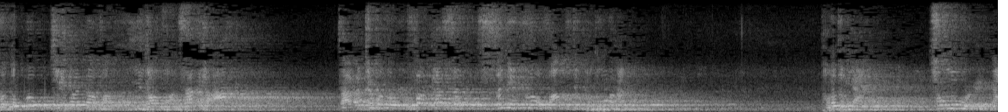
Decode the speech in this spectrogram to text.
在中国多个五千万套房，一套房三个啥？咱们这么多人放开生，十年之后房子就不多了。同不同意啊？中国人呐，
